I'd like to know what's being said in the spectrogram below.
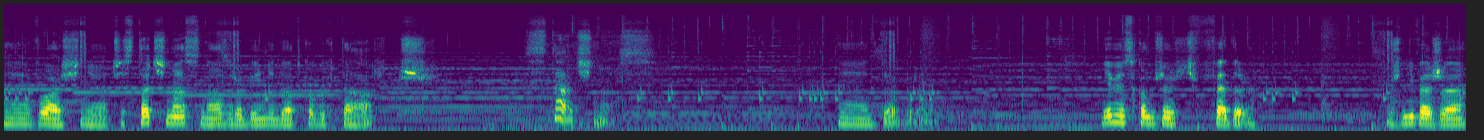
E, właśnie, czy stać nas na zrobienie dodatkowych tarcz? Stać nas. E, dobra. Nie wiem skąd wziąć Feather. Możliwe, że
